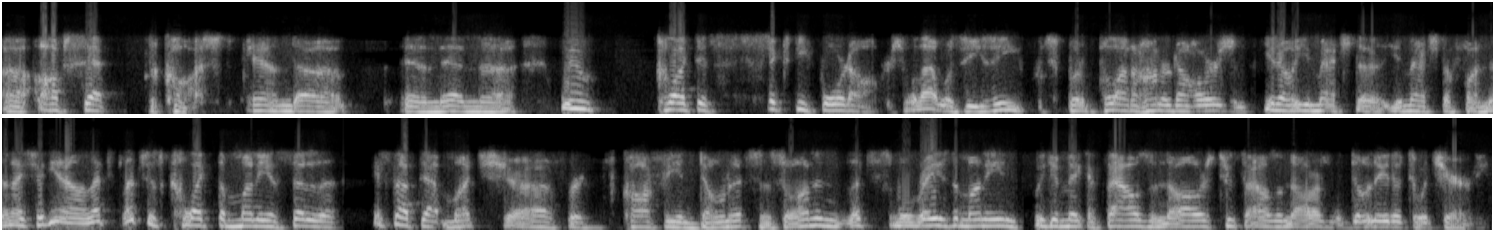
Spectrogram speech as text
uh, offset the cost. And uh, and then uh, we collected sixty-four dollars. Well, that was easy. Just put pull out a hundred dollars, and you know, you match the you match the fund. Then I said, you know, let's let's just collect the money instead of the. It's not that much uh, for coffee and donuts and so on, and let's we'll raise the money and we can make a thousand dollars, two thousand dollars. We'll donate it to a charity.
